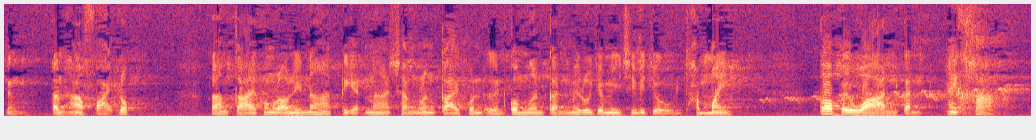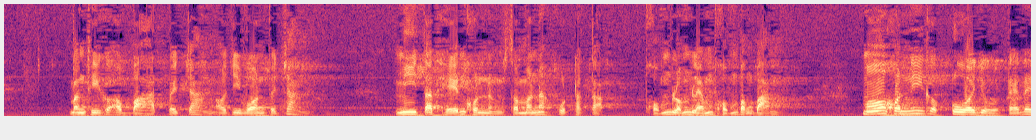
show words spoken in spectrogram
หนึ่ง ตัณหาฝ่ายลบ ร่างกายของเรานี่น่าเกลียดน่าชังร่างกายคนอื่น ก็เหมือนกัน ไม่รู้จะมีชีวิตอยู่ทำไม ก็ไปวานกันให้ฆ่า บางทีก็เอาบาทไปจ้าง เอาจีวรไปจ้าง มีตะเถนคนหนึ่ง สมณกุตกะ ผมหลมแหลมผมบางๆหมอคนนี้ก็กลัวอยู่ แต่ได้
